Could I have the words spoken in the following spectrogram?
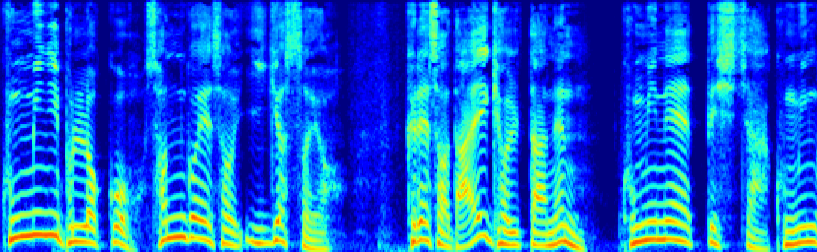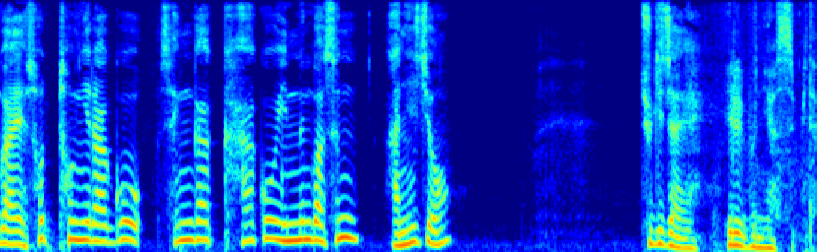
국민이 불렀고 선거에서 이겼어요. 그래서 나의 결단은 국민의 뜻이자 국민과의 소통이라고 생각하고 있는 것은 아니죠. 주기자의 1분이었습니다.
